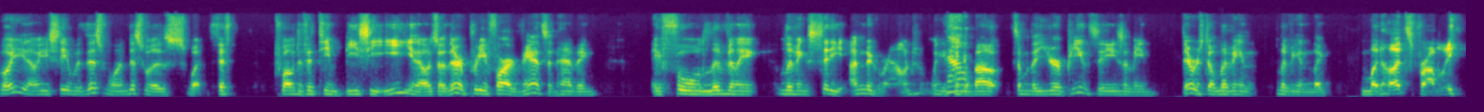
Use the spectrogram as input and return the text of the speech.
Well, you know, you see with this one, this was what 15, 12 to 15 BCE, you know, so they're pretty far advanced in having a full living living city underground. When you think about some of the European cities, I mean, they were still living in living in like mud huts, probably.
